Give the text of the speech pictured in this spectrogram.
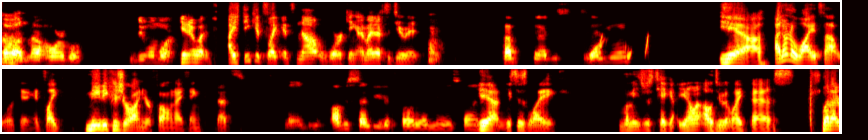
Oh, not horrible. Do one more. You know what? I think it's like it's not working. I might have to do it. How can I just send you one? Yeah, I don't know why it's not working. It's like maybe because you're on your phone. I think that's maybe. I'll just send you a photo of me. It's fine. Yeah, this is like. Let me just take it. You know what? I'll do it like this. But I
